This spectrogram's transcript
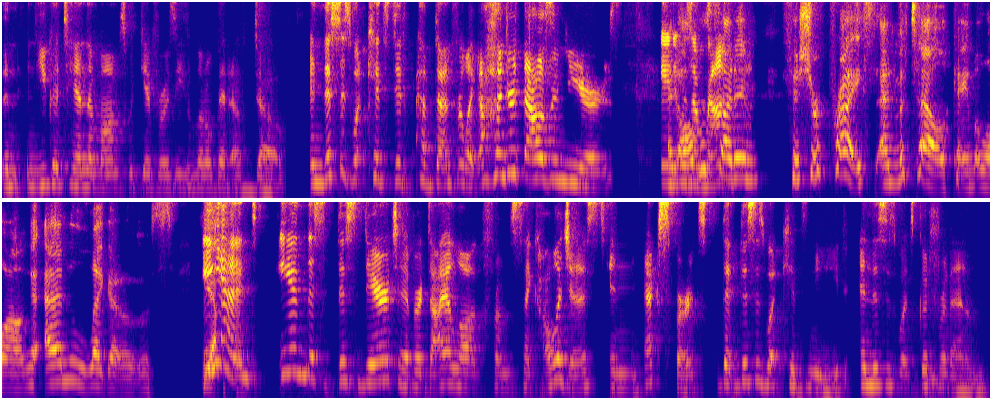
and, and Yucatan, the moms would give Rosie a little bit of dough. And this is what kids did have done for like a hundred thousand years. And, and all of a sudden, Fisher Price and Mattel came along and Legos yeah. and and this this narrative or dialogue from psychologists and experts that this is what kids need and this is what's good for them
